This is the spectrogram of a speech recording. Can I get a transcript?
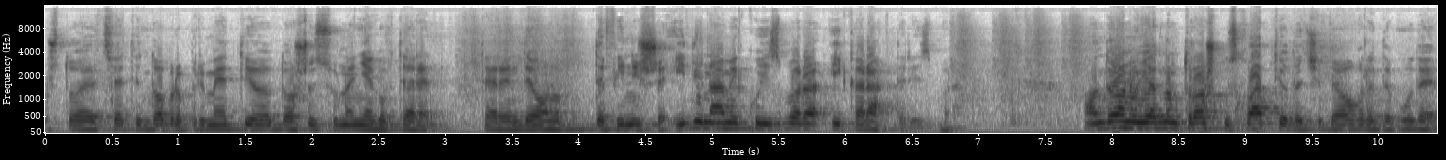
što je Cvetin dobro primetio, došli su na njegov teren. Teren gde on definiše i dinamiku izbora i karakter izbora. Onda on u jednom trošku shvatio da će Beograd da bude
